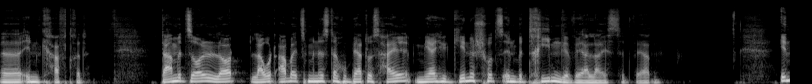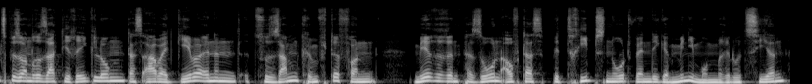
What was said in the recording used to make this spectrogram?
äh, in Kraft tritt. Damit soll laut, laut Arbeitsminister Hubertus Heil mehr Hygieneschutz in Betrieben gewährleistet werden. Insbesondere sagt die Regelung, dass ArbeitgeberInnen Zusammenkünfte von mehreren Personen auf das betriebsnotwendige Minimum reduzieren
